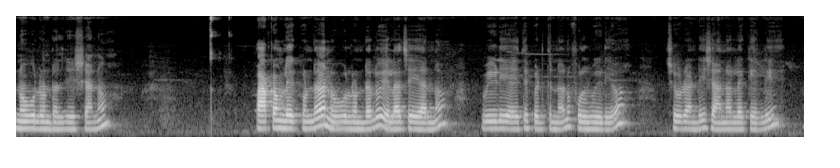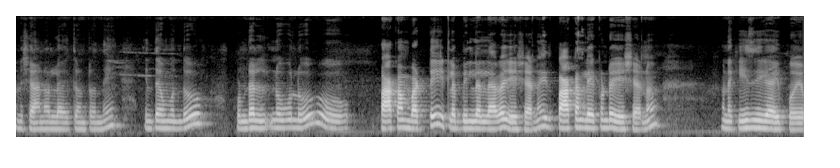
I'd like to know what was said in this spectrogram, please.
నువ్వులుండలు చేశాను. పాకం లేకుండా నువ్వులుండలు ఎలా చేయాలో వీడియో అయితే పెడుతున్నాను ఫుల్ వీడియో. చూడండి ఛానల్లోకి వెళ్ళి మన ఛానల్లో అయితే ఉంటుంది. ఇంతకుముందు ఉండలు నువ్వులు పాకం బట్టి ఇట్లా బిల్లల్లాగా చేశాను. ఇది పాకం లేకుండా చేశాను. మనకి ఈజీగా అయిపోయే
